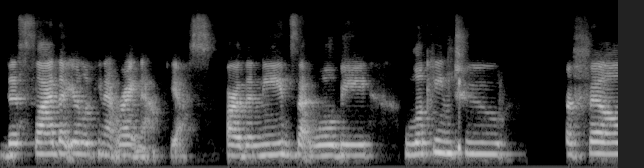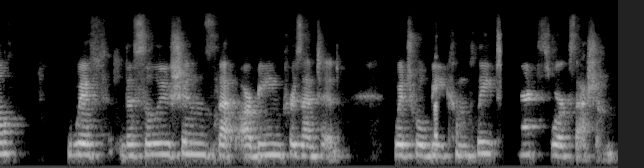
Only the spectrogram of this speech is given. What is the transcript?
This slide that you're looking at right now, yes, are the needs that we'll be looking to fulfill with the solutions that are being presented, which will be complete next work session.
